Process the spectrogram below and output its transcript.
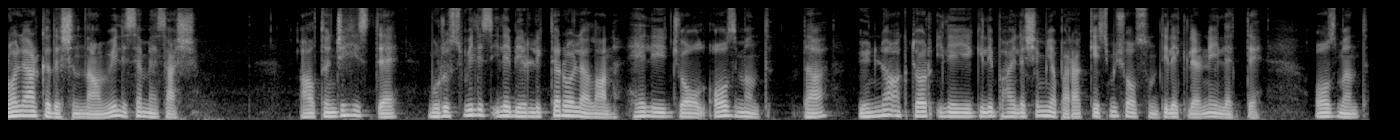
Rol arkadaşından Willis'e mesaj. 6. hisse Bruce Willis ile birlikte rol alan Haley Joel Osment da ünlü aktör ile ilgili paylaşım yaparak geçmiş olsun dileklerini iletti. Osment,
